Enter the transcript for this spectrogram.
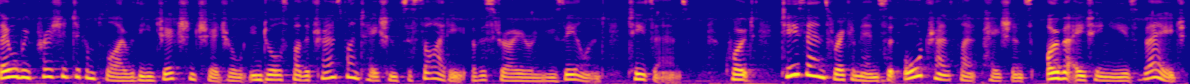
they will be pressured to comply with the injection schedule endorsed by the Transplantation Society of Australia and New Zealand, TSANZ. Quote, TSANZ recommends that all transplant patients over 18 years of age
